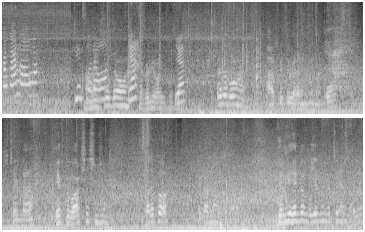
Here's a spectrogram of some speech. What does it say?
kom godt herover. Din sidder derovre. derovre. Ja. Jeg vil lige holde på Ja. Hvad så, bror, mand? Ej, du skal du gøre hente mig. Ja. Så jeg blader. Kæft, du vokser, synes jeg. Så er det på. Det er godt nok. Kan du lige hente mig, hjælpe mig med til? Ja, selvfølgelig.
